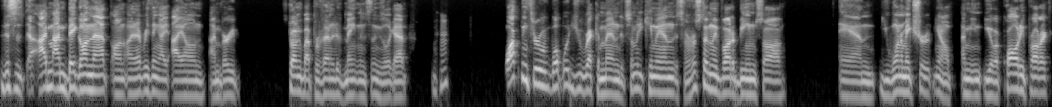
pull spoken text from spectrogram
this is I'm I'm big on that on on everything I I own. I'm very strong about preventative maintenance things like that. Mm-hmm. Walk me through what would you recommend if somebody came in? It's the first time they bought a beam saw and you want to make sure you know i mean you have a quality product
